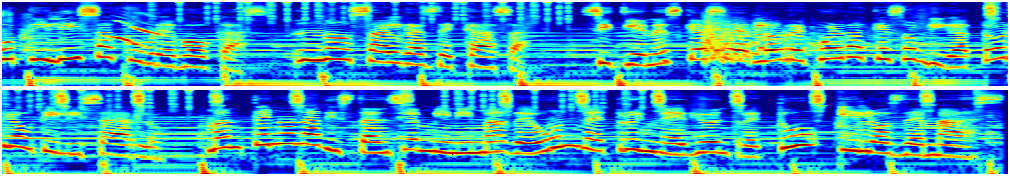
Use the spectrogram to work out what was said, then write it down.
Utiliza cubrebocas, no salgas de casa. Si tienes que hacerlo, recuerda que es obligatorio utilizarlo. Mantén una distancia mínima de un metro y medio entre tú y los demás.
